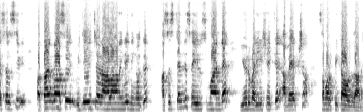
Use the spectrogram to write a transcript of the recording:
എസ് എൽ സി പത്താം ക്ലാസ് വിജയിച്ച ഒരാളാണെങ്കിൽ നിങ്ങൾക്ക് അസിസ്റ്റന്റ് സെയിൽസ്മാന്റെ ഈ ഒരു പരീക്ഷയ്ക്ക് അപേക്ഷ സമർപ്പിക്കാവുന്നതാണ്.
